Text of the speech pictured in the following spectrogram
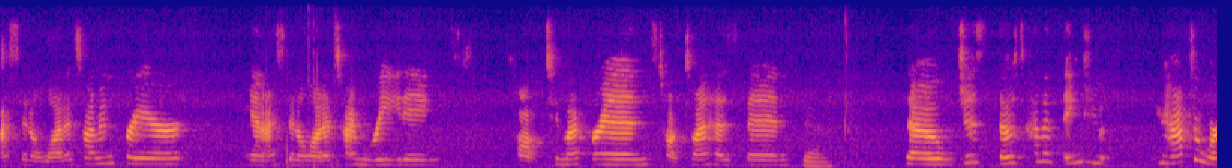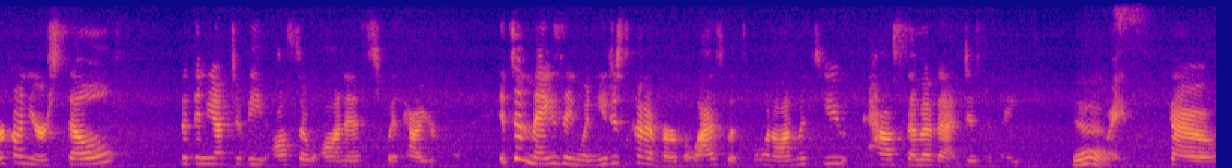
I spent a lot of time in prayer, and I spent a lot of time reading, talked to my friends, talked to my husband. Yeah. So just those kind of things you you have to work on yourself, but then you have to be also honest with how you're. It's amazing when you just kind of verbalize what's going on with you, how some of that dissipates. Yes. So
